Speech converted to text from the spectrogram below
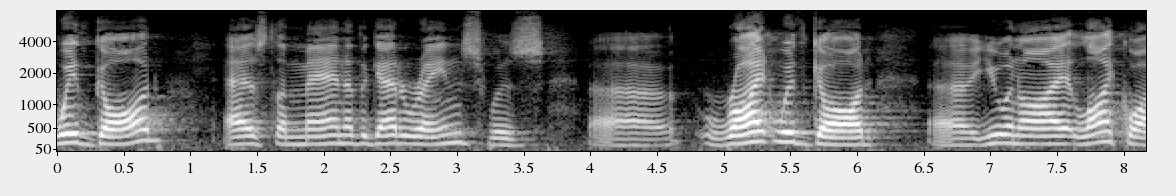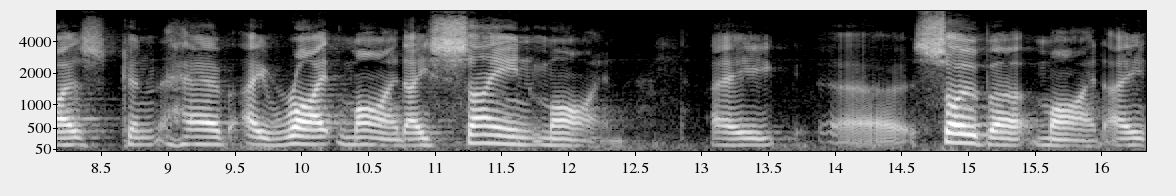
with God, as the man of the Gadarenes was uh, right with God, uh, you and I likewise can have a right mind, a sane mind, a uh, sober mind, a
